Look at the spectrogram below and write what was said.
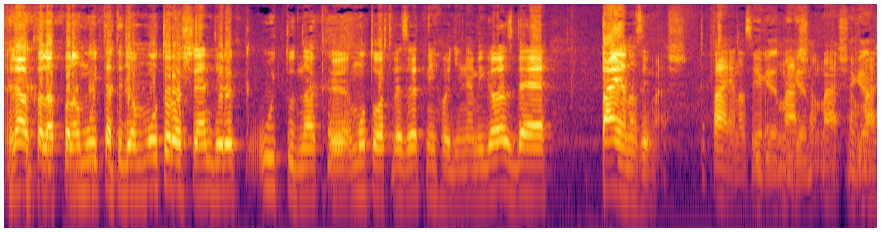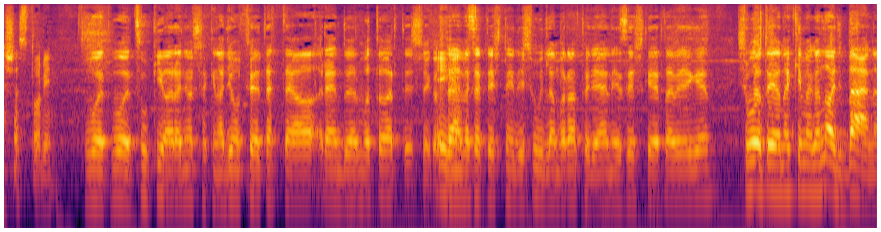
Le a kalappal amúgy, tehát hogy a motoros rendőrök úgy tudnak motort vezetni, hogy nem igaz, de pályán azért más. A pályán azért igen, más, igen, más, igen. más a sztori. Volt, volt Cuki Aranyos, aki nagyon féltette a rendőrmotort, és még a Igen. felvezetésnél is úgy lemaradt, hogy elnézést kért a végén. És volt olyan, aki meg a nagy bána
